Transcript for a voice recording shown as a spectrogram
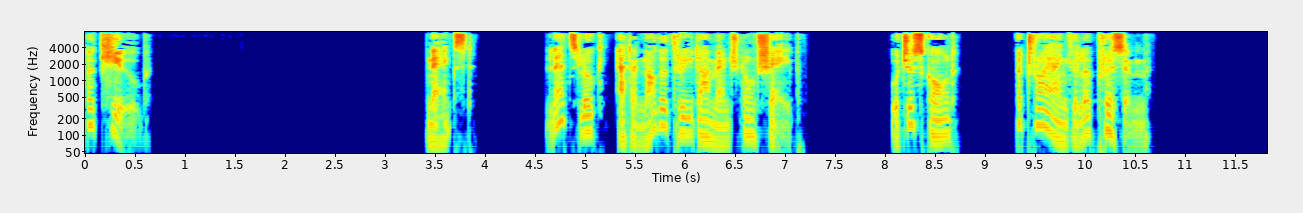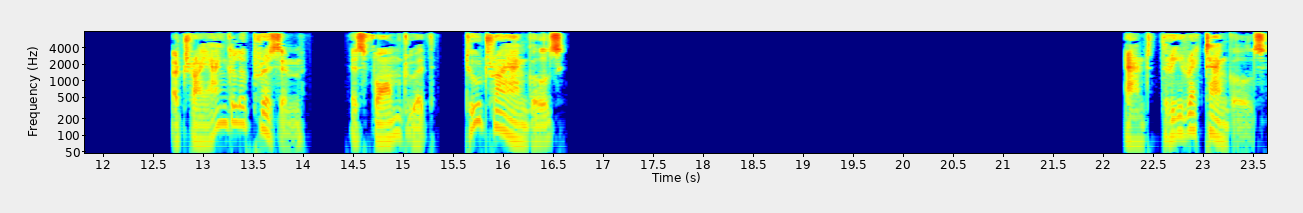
a cube. Next, let's look at another three-dimensional shape, which is called a triangular prism. A triangular prism is formed with two triangles and three rectangles.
